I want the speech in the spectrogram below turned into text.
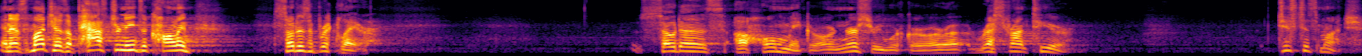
And as much as a pastor needs a calling, so does a bricklayer. So does a homemaker or a nursery worker or a restaurateur. Just as much.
